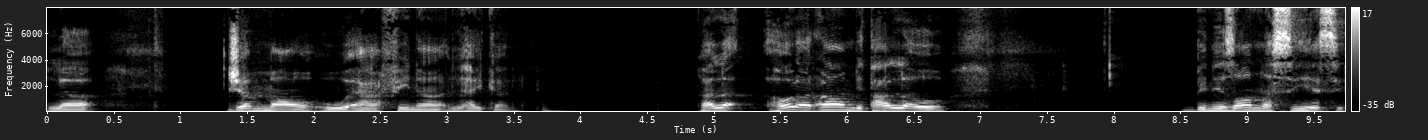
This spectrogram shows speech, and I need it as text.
لجمعوا ووقع فينا الهيكل. هلأ هول الأرقام بيتعلقوا بنظامنا السياسي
